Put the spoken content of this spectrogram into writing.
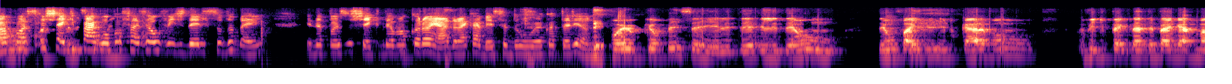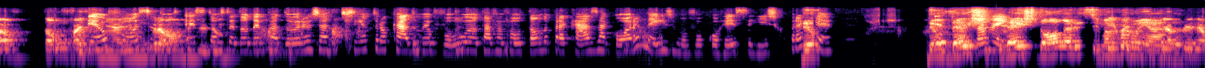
Então, aposto que o Sheik pagou pra fazer o vídeo deles tudo bem. E depois o Sheik deu uma coronhada na cabeça do equatoriano. Foi o que eu pensei. Ele deu, ele deu um, deu um faz de rir pro cara, vamos. O vídeo deve ter pegado mal, então um faz Se de eu aí, fosse gravar um esse torcedor do Equador, eu já tinha trocado meu voo, eu tava voltando pra casa agora mesmo. Eu Vou correr esse risco pra Deu- quê? Deu 10, Exatamente. 10 dólares e uma coronhada. pena é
